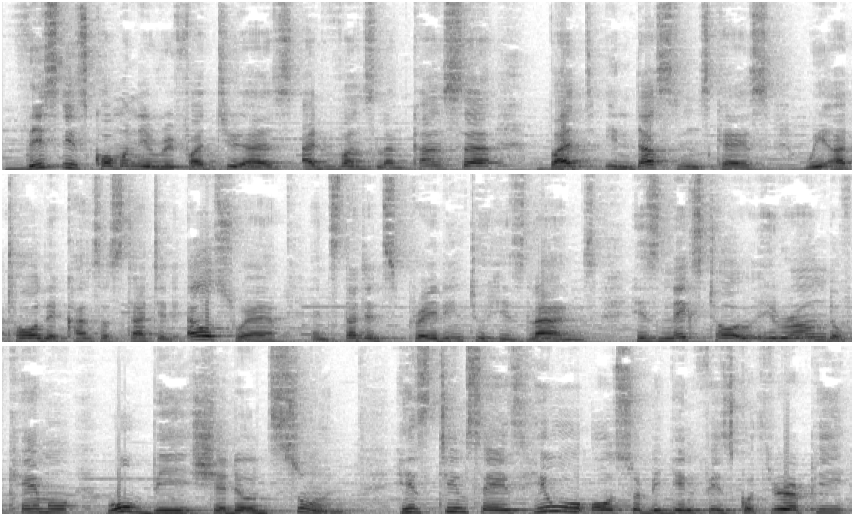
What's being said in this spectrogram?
This is commonly referred to as advanced lung cancer, but in Dustin's case, we are told the cancer started elsewhere and started spreading to his lungs. His next round of chemo will be scheduled soon. His team says he will also begin physical therapy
